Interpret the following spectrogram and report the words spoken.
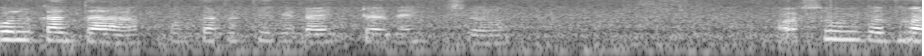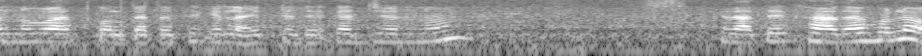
কলকাতা কলকাতা থেকে লাইভটা দেখছ? অসংখ্য ধন্যবাদ কলকাতা থেকে লাইভটা দেখার জন্য। রাতের খাওয়া দাওয়া হলো?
